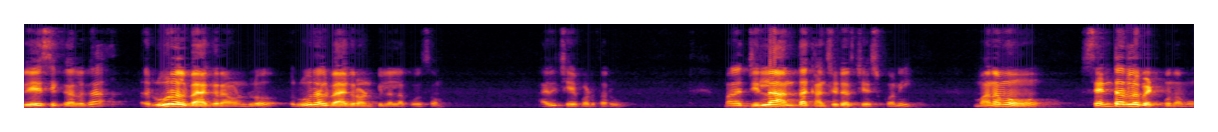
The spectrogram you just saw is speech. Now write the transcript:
బేసికల్గా రూరల్ బ్యాక్గ్రౌండ్లో రూరల్ బ్యాక్గ్రౌండ్ పిల్లల కోసం అది చేపడతారు. మన జిల్లా అంతా కన్సిడర్ చేసుకొని మనము సెంటర్లో పెట్టుకుందాము.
